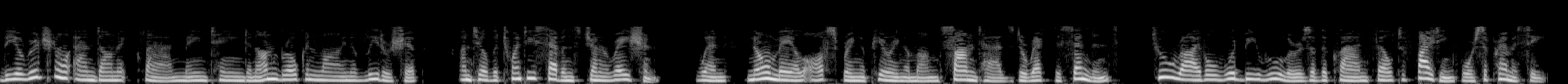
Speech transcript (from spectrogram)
The original Andonic clan maintained an unbroken line of leadership until the 27th generation, when, no male offspring appearing among Sontad's direct descendants, two rival would-be rulers of the clan fell to fighting for supremacy.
